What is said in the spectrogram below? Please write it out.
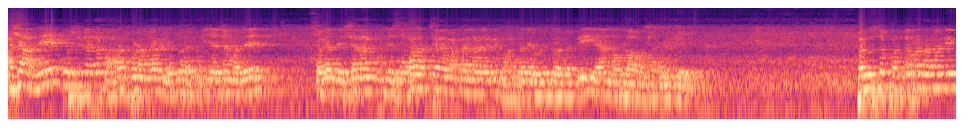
अशा अनेक गोष्टी आता भारत पुढाकार घेतोय. की ज्याच्यामध्ये सगळ्या देशाला म्हणजे जगाला आश्चर्य वाटायला लागलं की भारताने एवढी प्रगती या नऊ वर्षामध्ये केली. पण नुसतं पंतप्रधानांनी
